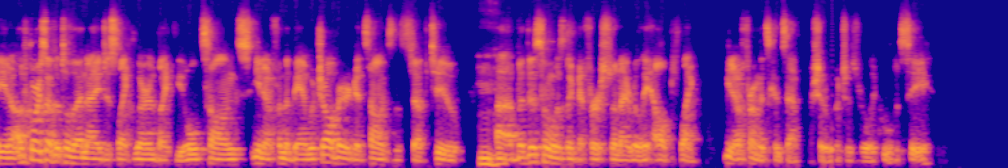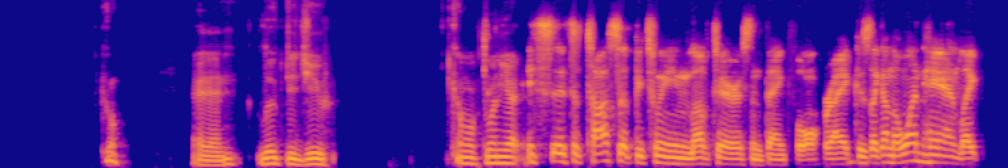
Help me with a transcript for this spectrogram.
you know, of course, up until then, I just like learned like the old songs, you know, from the band, which are all very good songs and stuff too. Mhm. Uh, but this one was like the first one I really helped, like you know, from its conception, which was really cool to see. Cool. And then Luke, did you come up with one yet? It's it's a toss up between Love Terrorist and Thankful, right? Because like on the one hand, like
